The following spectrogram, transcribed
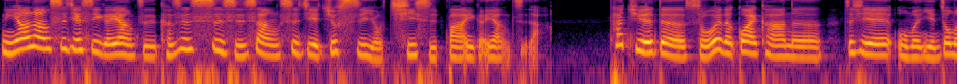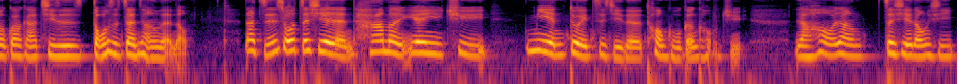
你要让世界是一个样子，可是事实上世界就是有七十八一个样子啊。他觉得所谓的怪咖呢，这些我们眼中的怪咖其实都是正常人哦。那只是说这些人他们愿意去面对自己的痛苦跟恐惧。然后让这些东西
